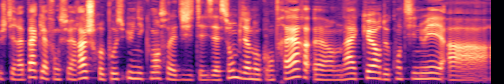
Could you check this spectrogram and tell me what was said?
je dirais pas que la fonction RH repose uniquement sur la digitalisation, bien au contraire, euh, on a à cœur de continuer à,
